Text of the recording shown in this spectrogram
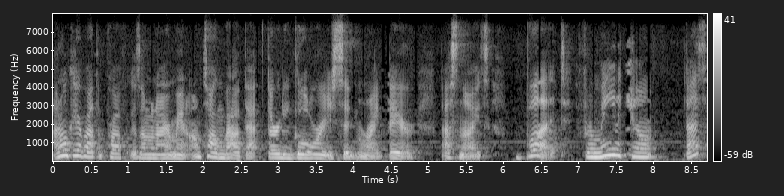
I don't care about the profit because I'm an Iron Man. I'm talking about that 30 glory sitting right there. That's nice. But for main account, that's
